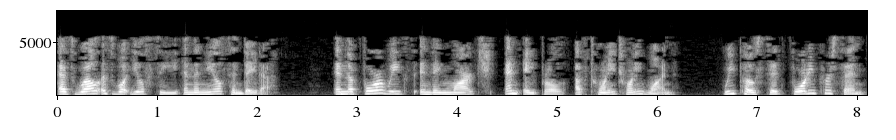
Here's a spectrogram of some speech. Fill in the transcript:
as well as what you'll see in the Nielsen data. In the four weeks ending March and April of 2021, we posted 40%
